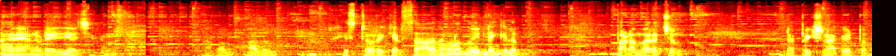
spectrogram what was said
അങ്ങനെയാണ് ഇവിടെ എഴുതി വെച്ചേക്കുന്നത്. അപ്പം അതും ഹിസ്റ്റോറിക്കൽ സാധനങ്ങളൊന്നും ഇല്ലെങ്കിലും പടം വരച്ചും ഡെപ്പിക്ഷനൊക്കെ ഇട്ടും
